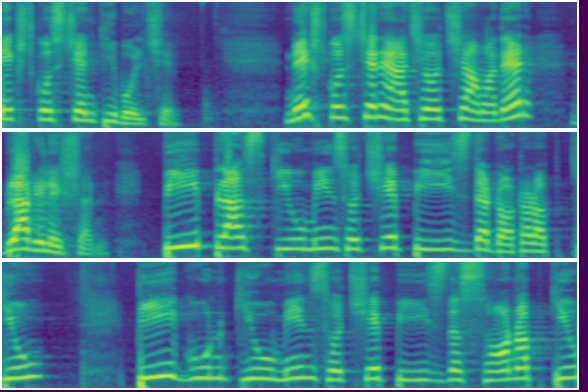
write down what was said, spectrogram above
নেক্সট কোশ্চেন কি বলছে। নেক্সট কোশ্চেনে আছে হচ্ছে আমাদের blood relation P plus Q means হচ্ছে P is the daughter of Q P গুণ কিউ মিনস হচ্ছে P is the son of Q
